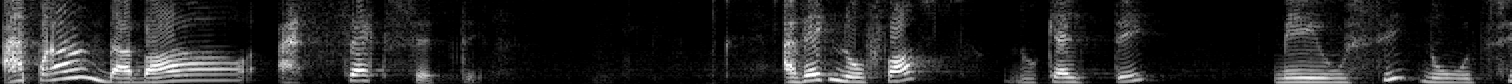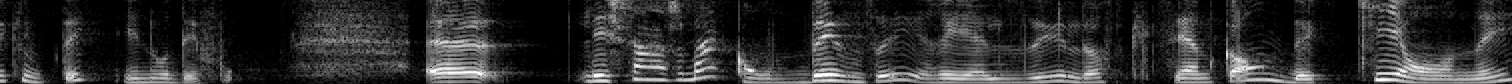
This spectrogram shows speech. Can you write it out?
Apprendre d'abord à s'accepter avec nos forces, nos qualités, mais aussi nos difficultés et nos défauts. Euh, les changements qu'on désire réaliser lorsqu'ils tiennent compte de qui on est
